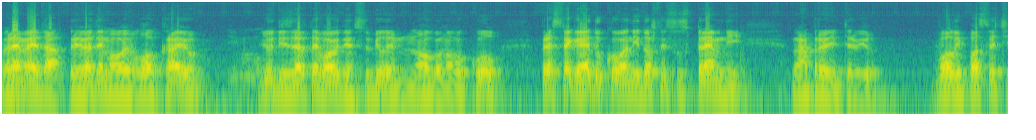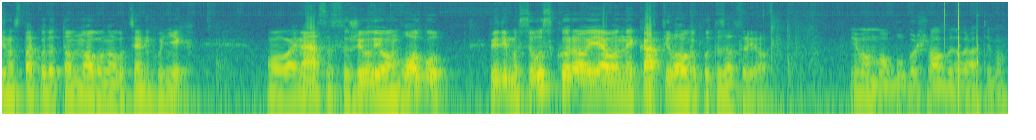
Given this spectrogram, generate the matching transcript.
Vreme je da privedemo ovaj vlog kraju. Ljudi iz RT Vojvodine su bili mnogo, mnogo cool. Pre svega edukovani i došli su spremni da naprave intervju. Volim posvećenost, tako da to mnogo, mnogo cenim kod njih. Ovaj, nadam se da ste uživali u ovom vlogu. Vidimo se uskoro i evo, ne katila ovoga puta zatvori ovo. Imamo buba šabu da vratimo.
